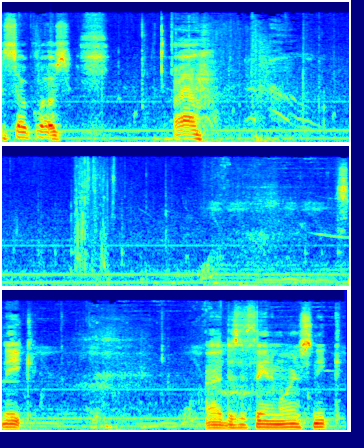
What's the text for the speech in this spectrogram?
it's so close. Ah. Sneak. Uh, does it say anymore? Sneak.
